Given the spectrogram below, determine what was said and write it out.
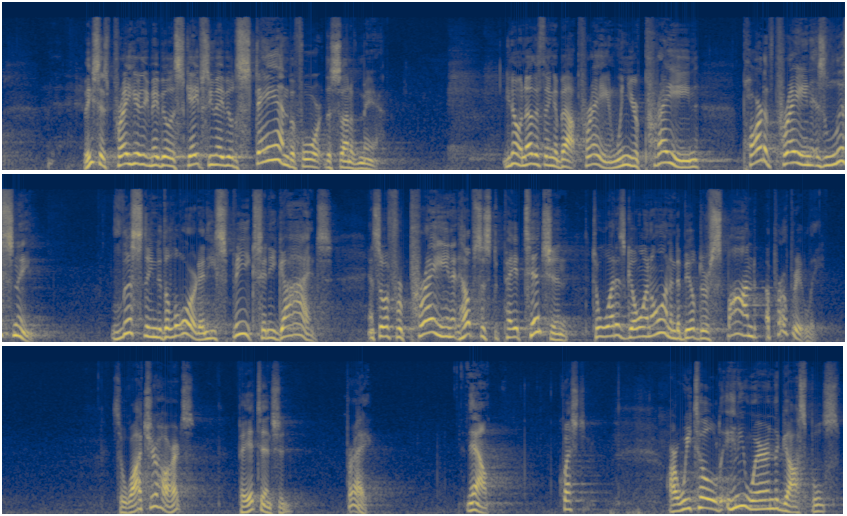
But he says, Pray here that you may be able to escape, so you may be able to stand before the Son of Man. You know, another thing about praying, when you're praying, part of praying is listening. Listening to the Lord, and He speaks and He guides. And so, if we're praying, it helps us to pay attention to what is going on and to be able to respond appropriately. So, watch your hearts, pay attention, pray. Now, question Are we told anywhere in the Gospels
